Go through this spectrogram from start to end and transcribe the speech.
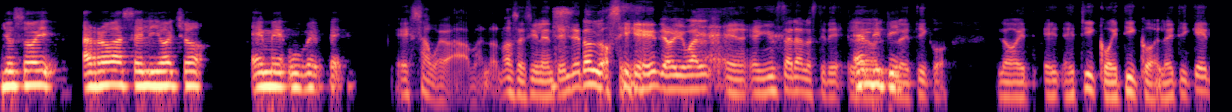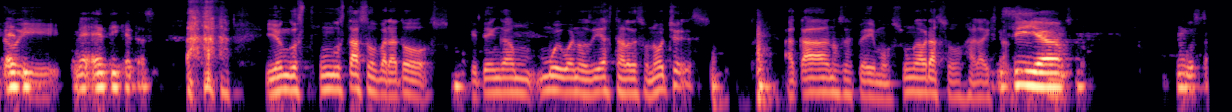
Yo soy arroba celi8mvp. Esa huevada, mano. No sé si le entendieron, lo siguen. Yo igual en, en Instagram los tiré, lo, lo etico. Lo et- et- etico, etico, lo etiqueto Eti- y, Me etiquetas. y un, gust- un gustazo para todos. Que tengan muy buenos días, tardes o noches. Acá nos despedimos. Un abrazo a la distancia. Sí, ya. Un gusto.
